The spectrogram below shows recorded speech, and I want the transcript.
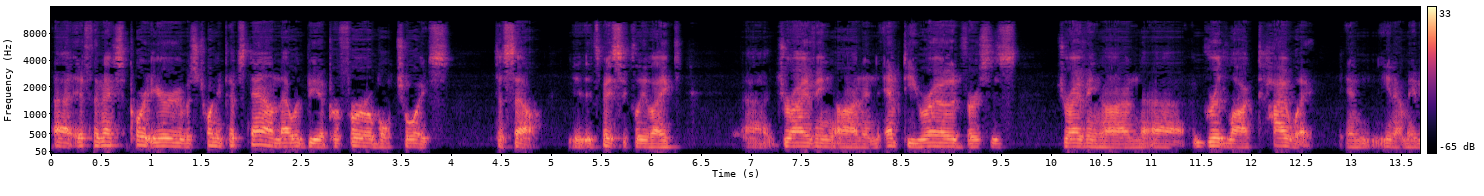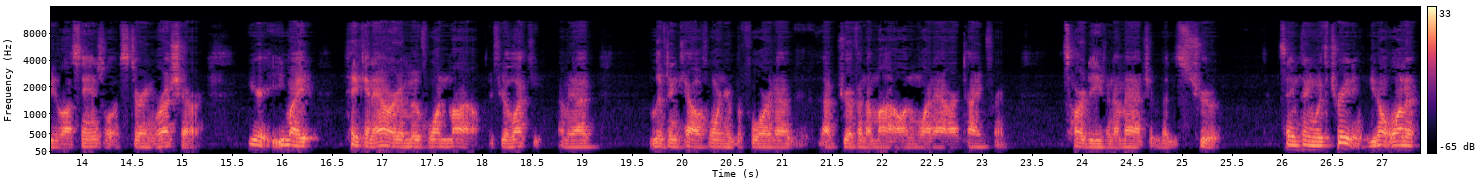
Uh, if the next support area was 20 pips down, that would be a preferable choice to sell. It's basically like uh, driving on an empty road versus driving on uh, a gridlocked highway. in you know maybe Los Angeles during rush hour. You're, you might take an hour to move one mile if you're lucky. I mean, I've lived in California before and I've, I've driven a mile in one hour time frame. It's hard to even imagine, but it's true. Same thing with trading. You don't want to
